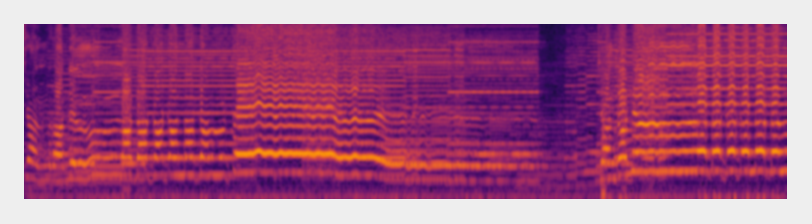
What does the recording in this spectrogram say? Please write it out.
ಚಂದ್ರ ಗಗನದಂತೆ ಚಂದ್ರ ಗಗನದಂತೆ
